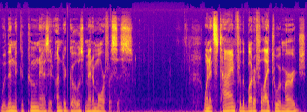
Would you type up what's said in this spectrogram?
within the cocoon as it undergoes metamorphosis. When it's time for the butterfly to emerge,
